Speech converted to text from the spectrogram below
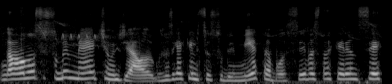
Um cavalo não se submete a um diálogo. Se você quer que ele se submeta a você, você está querendo ser.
